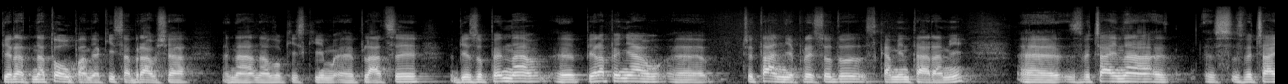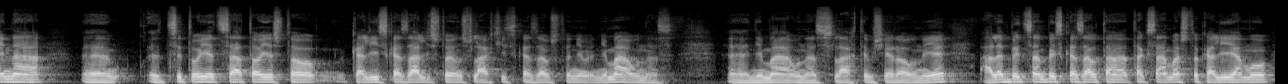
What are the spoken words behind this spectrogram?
pierad natłupam, jaki zabrał się na, na Lukiskim placy, bezupynna pierapeniał czytanie presudu z komentarami. Zwyczajna, zwyczajna cytuję, co to jest to, Kali skazali, że on szlachcic skazał, że nie, nie ma u nas, nie ma u nas szlachty usierownie, ale być sam by skazał ta, tak samo, że Kali mu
